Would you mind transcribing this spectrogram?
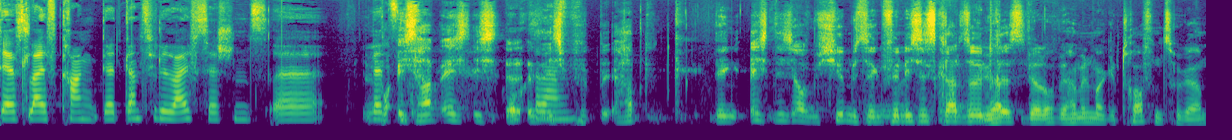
der ist live krank. Der hat ganz viele Live-Sessions. Äh, Boah, ich hab echt, ich, äh, ich hab den echt nicht auf dem Schirm, deswegen finde ich das gerade so Wir, interessant. wir, doch, wir haben ihn mal getroffen sogar.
